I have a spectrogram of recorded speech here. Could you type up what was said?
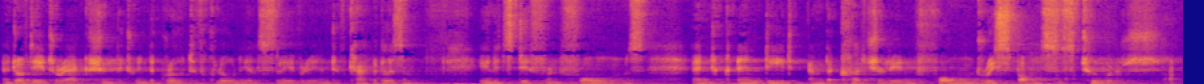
and of the interaction between the growth of colonial slavery and of capitalism in its different forms, and indeed and the culturally informed responses to it.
